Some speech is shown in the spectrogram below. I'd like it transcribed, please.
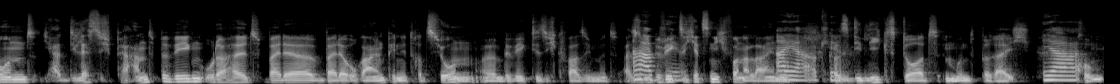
Und ja, die lässt sich per Hand bewegen oder halt bei der, bei der oralen Penetration äh, bewegt die sich quasi mit. Also Ah, die okay. bewegt sich jetzt nicht von alleine. Ah ja, okay. Also die liegt dort im Mundbereich Ja. rum.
